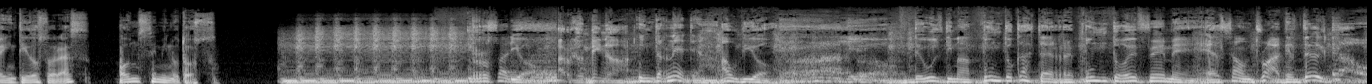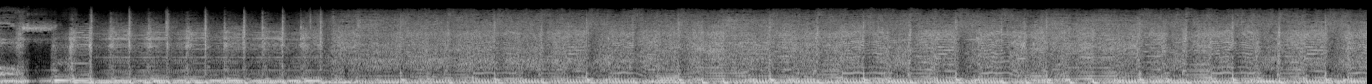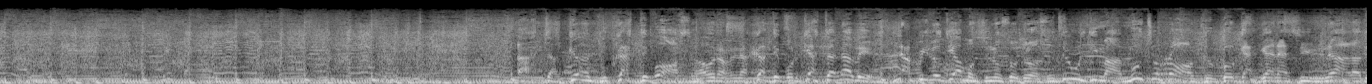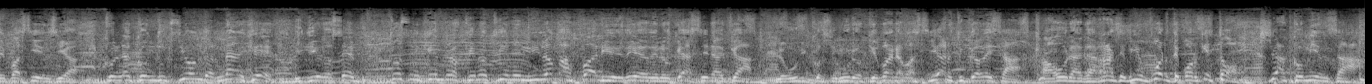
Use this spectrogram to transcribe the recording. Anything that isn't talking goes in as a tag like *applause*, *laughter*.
22 horas, 11 minutos. Rosario, Argentina. Internet, audio, radio. De última punto caster punto FM, el soundtrack del caos. Vos, ahora relajate porque esta nave la piloteamos nosotros. De última, mucho rock, pocas ganas y nada de paciencia. Con la conducción de Hernán y Diego Sepp, dos engendros que no tienen ni la más pálida idea de lo que hacen acá. Lo único seguro es que van a vaciar tu cabeza. Ahora agarrate bien fuerte porque esto ya comienza.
